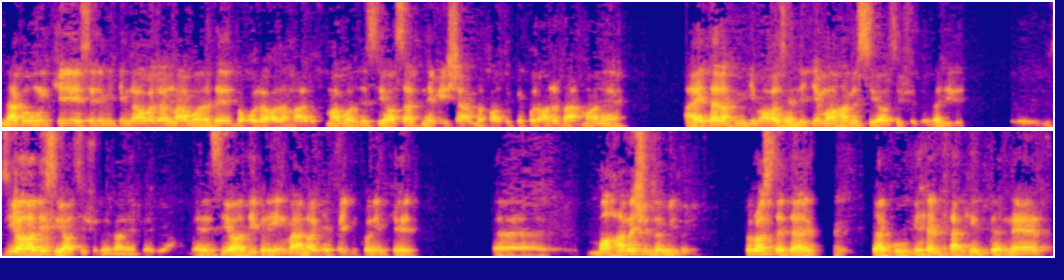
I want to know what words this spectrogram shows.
نه به اون که سری میگیم نه آقا جان من وارد به قول حالا معروف من وارد سیاست نمیشم به خاطر که قرآن بهمان از طرف میگیم آقا زندگی ما همه سیاسی شده ولی زیادی سیاسی شده برای خیلی یعنی زیادی به این معنا که فکر کنیم که ما همه چیزو می‌دونیم. درسته در در گوگل در اینترنت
